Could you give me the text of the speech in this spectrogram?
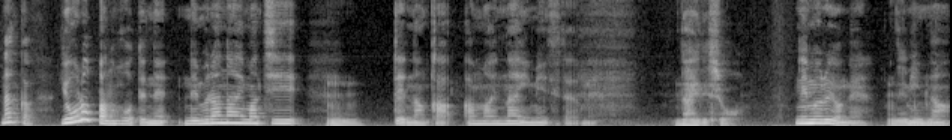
なんかヨーロッパの方ってね眠らない街うん。ってなんかあんまりないイメージだよねないでしょ眠るよねみんな、う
